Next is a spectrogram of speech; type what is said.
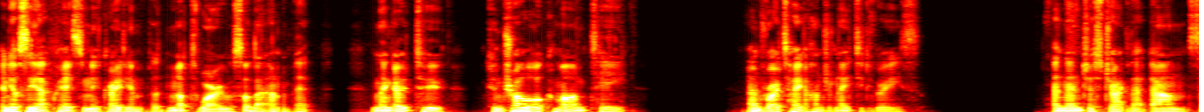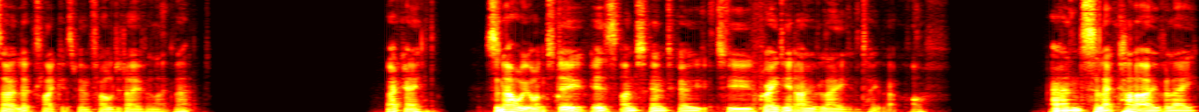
and you'll see that creates a new gradient, but not to worry, we'll sort that out in a bit. And then go to Control or Command T and rotate 180 degrees. And then just drag that down so it looks like it's been folded over like that. Okay, so now what we want to do is I'm just going to go to Gradient Overlay and take that off. And select Color Overlay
